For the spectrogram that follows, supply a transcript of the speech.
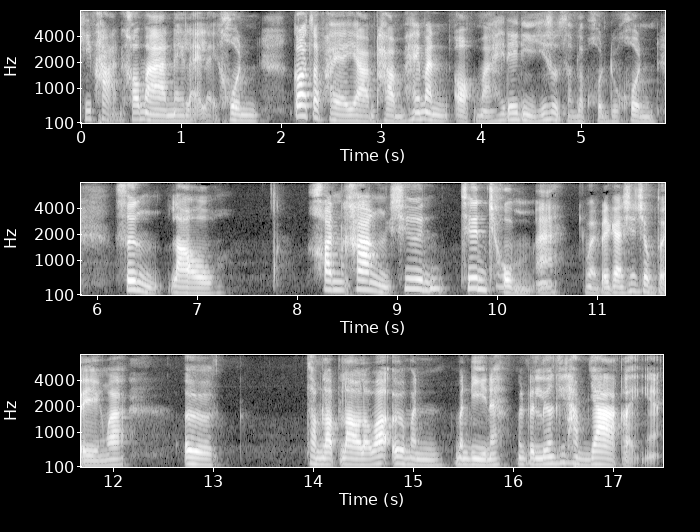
ที่ผ่านเข้ามาในหลาย ๆ คน ก็จะพยายามทำให้มันออกมาให้ได้ดีที่สุดสำหรับคนทุกคน ซึ่งเราค่อนข้างชื่นชื่นชมอะเหมือนเป็นการชื่นชมตัวเองว่า เออสำหรับเราแล้วว่า เออมันมันดีนะ มันเป็นเรื่องที่ทำยากอะไรเงี้ย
